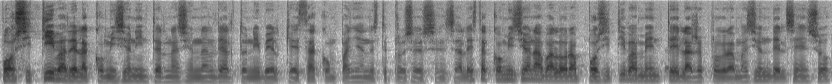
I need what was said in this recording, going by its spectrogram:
positiva de la Comisión Internacional de Alto Nivel que está acompañando este proceso censal. Esta comisión ha valorado positivamente la reprogramación del censo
